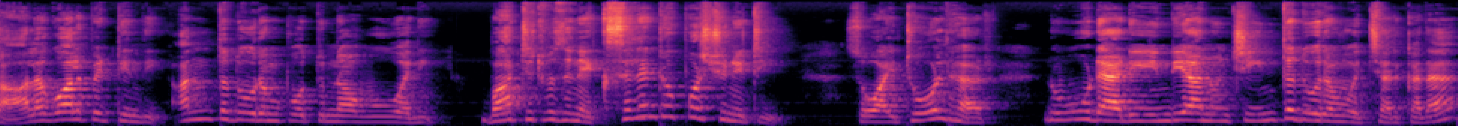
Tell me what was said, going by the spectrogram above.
చాలా గోల పెట్టింది. అంత దూరం పోతున్నావు అని. But it was an excellent opportunity so I told her నువ్వు డాడీ ఇండియా నుంచి ఇంత దూరం వచ్చారు కదా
